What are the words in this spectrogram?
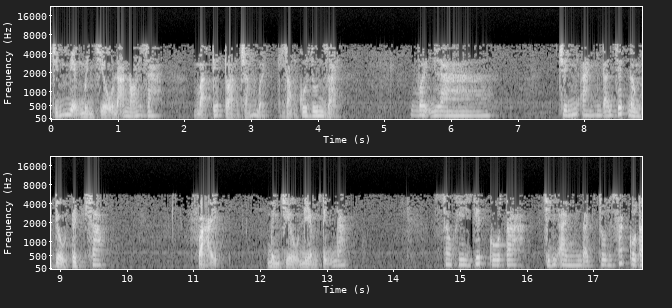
chính miệng Bình Chiểu đã nói ra. Mà Tuyết Toàn trắng bệch, giọng cô run rẩy. Vậy là... Chính anh đã giết đồng tiểu tịch sao? Phải, Bình Chiều điềm tĩnh đáp. Sau khi giết cô ta, chính anh đã chôn xác cô ta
